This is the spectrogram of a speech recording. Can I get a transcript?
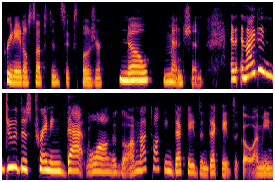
prenatal substance exposure. No mention. And and I didn't do this training that long ago. I'm not talking decades and decades ago. I mean,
